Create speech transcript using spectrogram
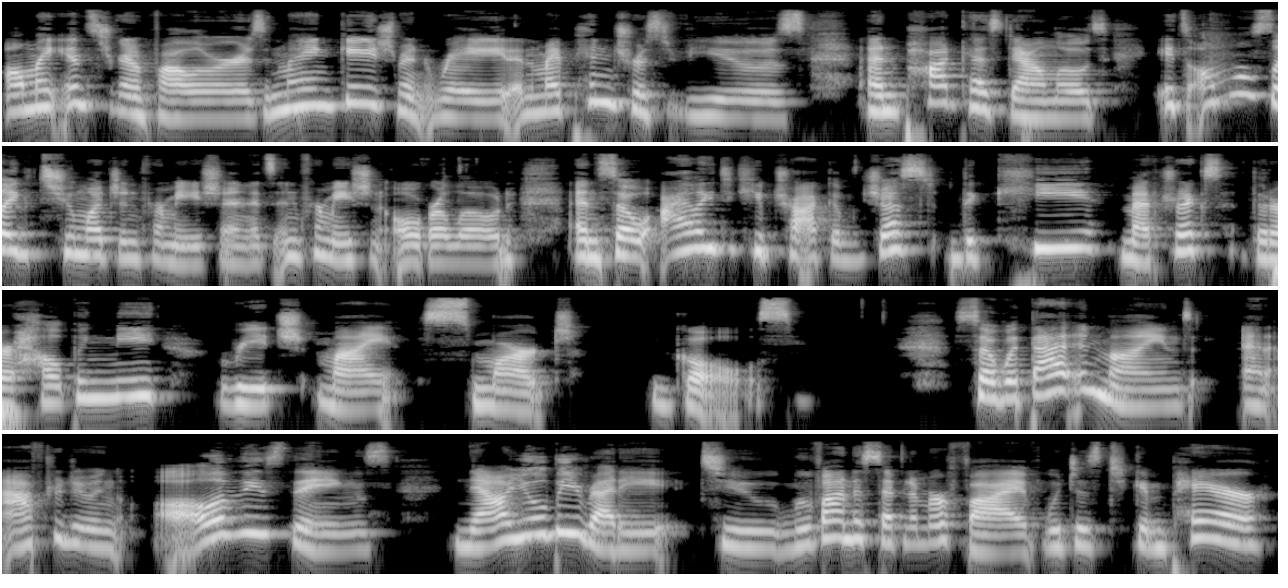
all my Instagram followers and my engagement rate and my Pinterest views and podcast downloads, it's almost like too much information. It's information overload. And so I like to keep track of just the key metrics that are helping me reach my SMART goals. So with that in mind, and after doing all of these things, now you'll be ready to move on to step number five, which is to compare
